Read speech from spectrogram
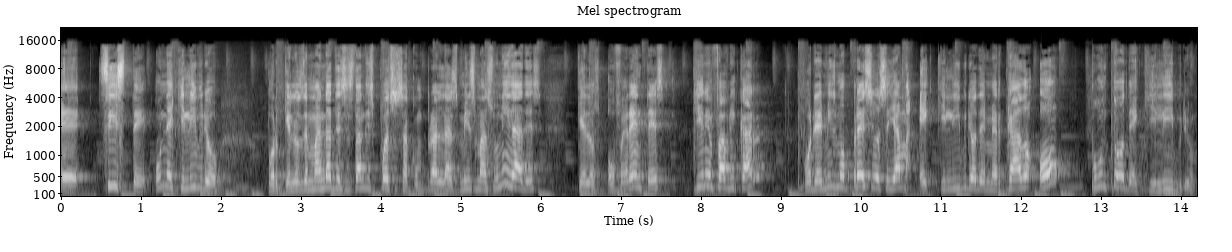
eh, existe un equilibrio porque los demandantes están dispuestos a comprar las mismas unidades que los oferentes quieren fabricar por el mismo precio, se llama equilibrio de mercado o punto de equilibrio.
